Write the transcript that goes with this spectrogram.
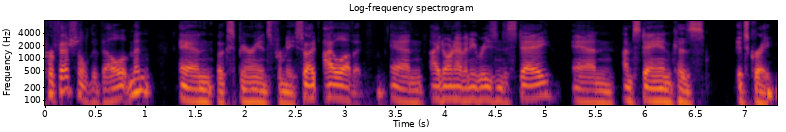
professional development and experience for me. So I, I, love it. And I don't have any reason to stay. And I'm staying because it's great.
